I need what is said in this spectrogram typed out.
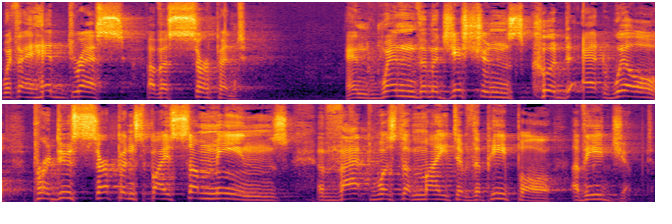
with a headdress of a serpent. And when the magicians could at will produce serpents by some means, that was the might of the people of Egypt.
